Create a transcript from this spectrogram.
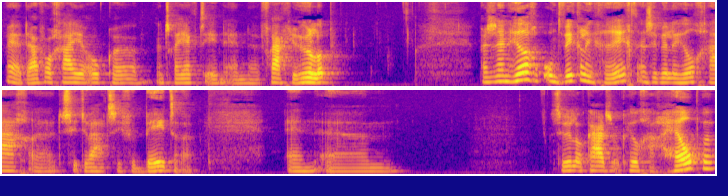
Maar ja, daarvoor ga je ook een traject in en vraag je hulp. Maar ze zijn heel erg op ontwikkeling gericht en ze willen heel graag de situatie verbeteren. En ehm, ze willen elkaar dus ook heel graag helpen.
